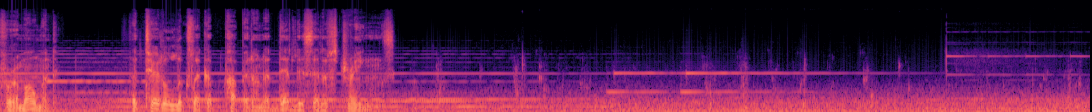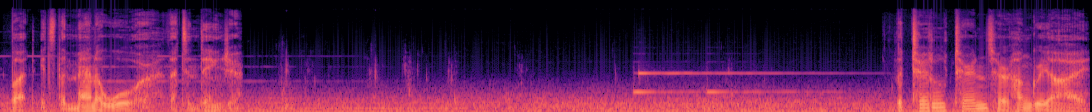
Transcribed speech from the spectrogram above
For a moment, the turtle looks like a puppet on a deadly set of strings. But it's the man of war that's in danger. the turtle turns her hungry eye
